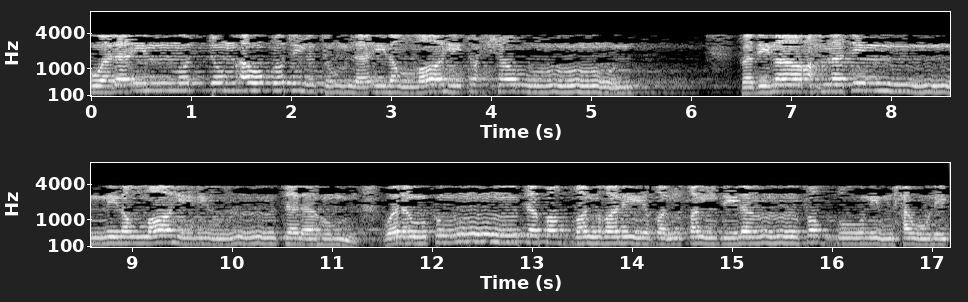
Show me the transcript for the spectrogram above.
ولئن متم أو قتلتم لإلى الله تحشرون فبما رحمة من الله لنت لهم ولو كنت فضا غليظ القلب لانفضوا من حولك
